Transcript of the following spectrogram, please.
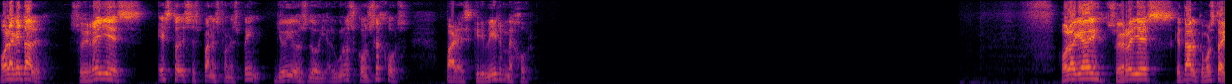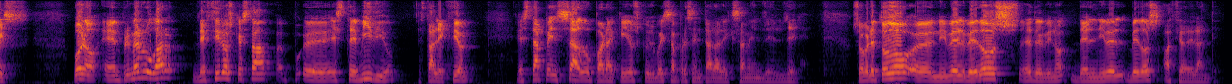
Hola, ¿qué tal? Soy Reyes, esto es Spanish from Spain, y hoy os doy algunos consejos para escribir mejor. Hola, ¿qué hay? Soy Reyes, ¿qué tal? ¿Cómo estáis? Bueno, en primer lugar, deciros que eh, este vídeo, esta lección, está pensado para aquellos que os vais a presentar al examen del DELE. Sobre todo el nivel B2, eh, del, nivel B2 hacia adelante.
